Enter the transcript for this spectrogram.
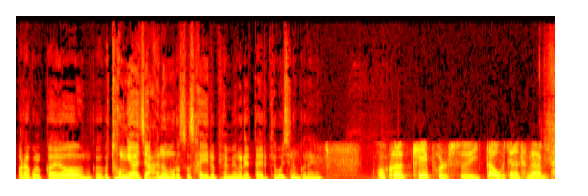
뭐라고 할까요? 그러니까 그 동의하지 않음으로써 사의를 표명을 했다 이렇게 보시는 거네요. 뭐 그렇게 볼 수 있다고 저는 생각합니다.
